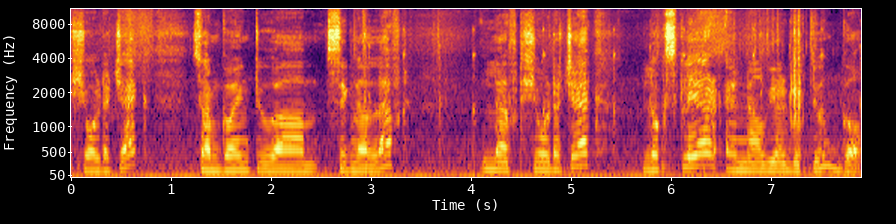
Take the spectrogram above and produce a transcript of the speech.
shoulder check. So I'm going to um, signal left left shoulder check looks clear and now we are good to go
